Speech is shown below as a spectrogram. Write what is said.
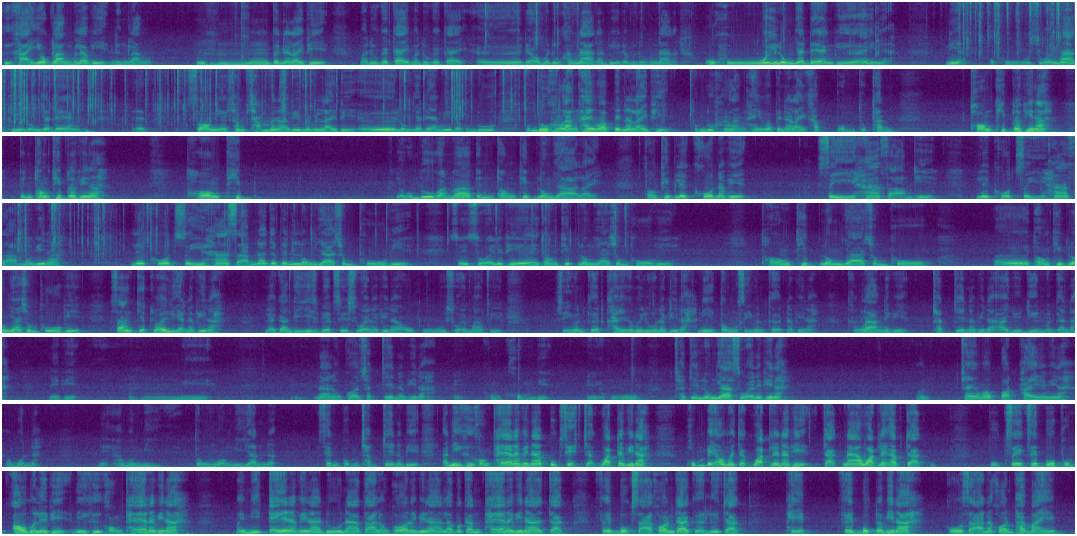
คือขายยกลังไปแล้วพี่หนึ่งลัง อืเป็นอะไรพี่ มาดูใกล้ๆ มาดูใกล้ๆ เออ เดี๋ยวมาดูข้างหน้ากันพี่ เดี๋ยวมาดูข้างหน้ากัน โอ้โห ลงยาแดงพี่เอ้ยเนี่ย เนี่ย โอ้โห สวยมากพี่ลงยาแดง แต่ ซองยังช้ำๆไปหน่อยพี่ไม่เป็นไรพี่ เออ ลงยาแดงพี่เดี๋ยวผมดู ผมดูข้างหลังให้ว่าเป็นอะไรพี่ ผมดูข้างหลังให้ว่าเป็นอะไรครับ ผมทุกท่าน ทองทิพย์นะพี่นะเป็นทองทิพย์นะพี่นะทองทิพย์เดี๋ยวผมดูก่อนว่าเป็นทองทิพย์ลงยาอะไร ทองทิพย์เลขโค้ดนะพี่สี่ห้าสามพี่ เลขโค้ดสี่ห้าสามนะพี่นะ เลขโค้ดสี่ห้าสามน่าจะเป็นลงยาชมพูพี่ สวยๆเลยพี่เอ้ยทองทิพย์ลงยาชมพูพี่ ทองทิพย์ลงยาชมพู เออทองทิพย์ลงยาชมพูพี่สร้างเจ็ดร้อยเหรียญนะพี่นะรายการที่ยี่สิบเอ็ดสวยๆนะพี่นะโอ้โหสวยมากพี่ สีวันเกิดใครก็ไม่รู้นะพี่นะนี่ตรงสีวันเกิดนะพี่นะข้างล่างนี่พี่ชัดเจนนะพี่นะอายุยืนเหมือนกันนะนี่พี่มี หน้าหลวงพ่อชัดเจนนะพี่นะนี่คมคมพี่นี่หูชัดเจนลงยาสวยนะพี่นะใช้คำว่าปลอดภัยนะพี่นะข้างบนนะเนี่ยข้างบนมีตรงห่วงมียันด้วยเส้นผมชัดเจนนะพี่ อันนี้คือของแท้นะพี่นะปลูกเสกจากวัดนะพี่นะ ผมไปเอามาจากวัดเลยนะพี่ จากหน้าวัดเลยครับ จากปลูกเสกเสร็จปุ๊บผมเอามาเลยพี่ นี่คือของแท้นะพี่นะ ไม่มีเก๋นะพี่นะดูหน้าตาหลวงพ่อนะพี่นะรับประกันแท้นะพี่นะจาก Facebook สาครกล้าเกิดหรือจากเพจ Facebook นะพี่นะโกษานครพระใหม่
